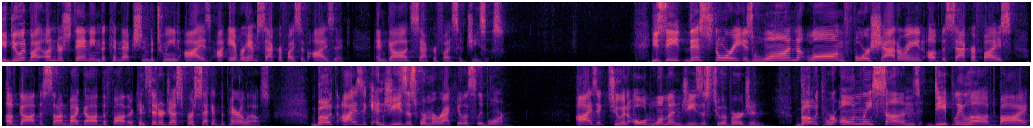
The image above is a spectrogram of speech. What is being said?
You do it by understanding the connection between Abraham's sacrifice of Isaac and God's sacrifice of Jesus. You see, this story is one long foreshadowing of the sacrifice of God the Son by God the Father. Consider just for a second the parallels. Both Isaac and Jesus were miraculously born. Isaac to an old woman, Jesus to a virgin. Both were only sons, deeply loved by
